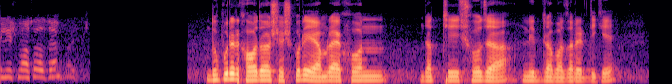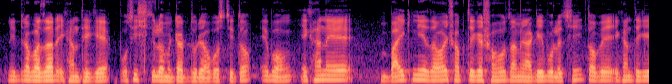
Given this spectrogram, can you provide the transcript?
ইলিশ মাছও আছে। দুপুরের খাওয়া দাওয়া শেষ করে আমরা এখন যাচ্ছি সোজা নিদ্রা বাজারের দিকে। নিদ্রা বাজার এখান থেকে পঁচিশ কিলোমিটার দূরে অবস্থিত এবং এখানে বাইক নিয়ে যাওয়াই সব থেকে সহজ, আমি আগেই বলেছি। তবে এখান থেকে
